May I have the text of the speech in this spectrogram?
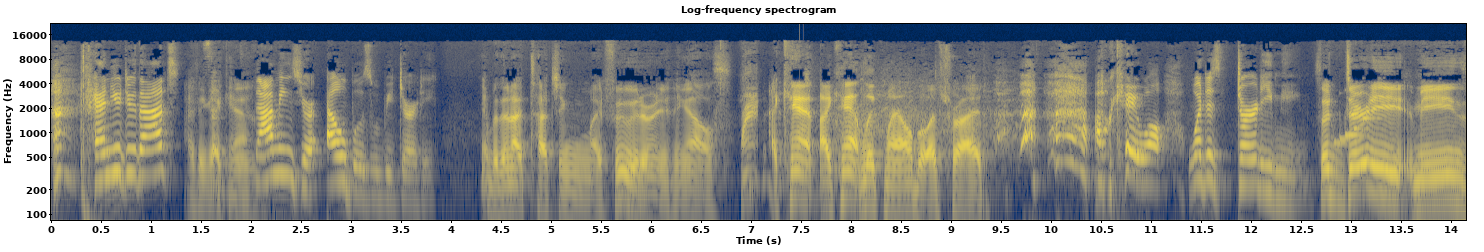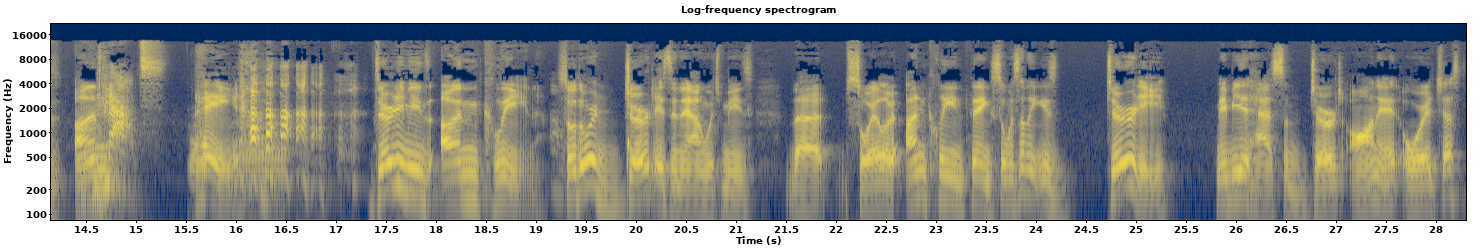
Can you do that? I think I can. That means your elbows would be dirty. Yeah, but they're not touching my food or anything else. I can't. I can't lick my elbow. I've tried. Okay, well, what does dirty mean? So dirty means un. Matt. Hey. dirty means unclean. Oh. So the word dirt is a noun which means the soil or unclean thing. So when something is dirty, maybe it has some dirt on it or it just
